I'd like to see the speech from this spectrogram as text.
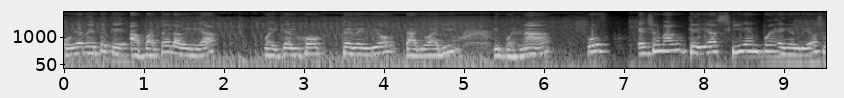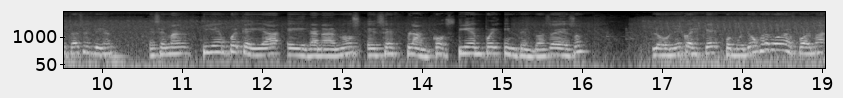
obviamente que aparte de la habilidad, fue que el Hawk se vendió, cayó allí y pues nada, uf, ese man quería siempre, en el video, si ustedes se fijan, ese man siempre quería eh, ganarnos ese flanco, siempre intentó hacer eso. Lo único es que como yo juego de forma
